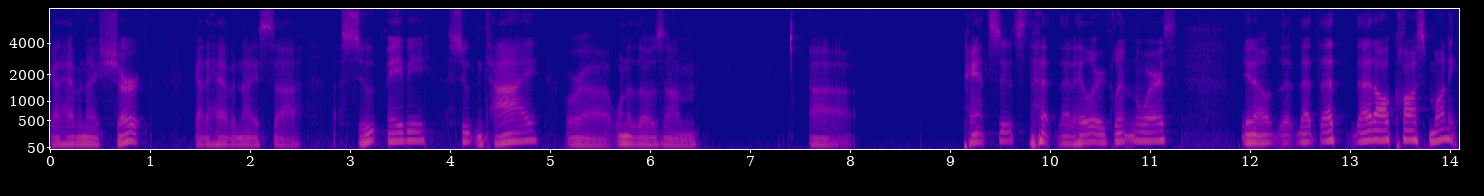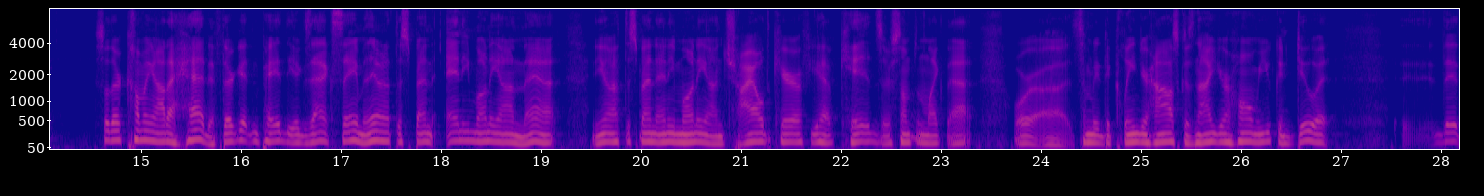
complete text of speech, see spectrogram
Got to have a nice shirt. Got to have a nice uh, a suit, maybe suit and tie, or uh, one of those um, uh, pantsuits that that Hillary Clinton wears. You know that that that that all costs money. So they're coming out ahead if they're getting paid the exact same, and they don't have to spend any money on that. You don't have to spend any money on childcare if you have kids or something like that, or uh, somebody to clean your house because now you're home, you can do it. They,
